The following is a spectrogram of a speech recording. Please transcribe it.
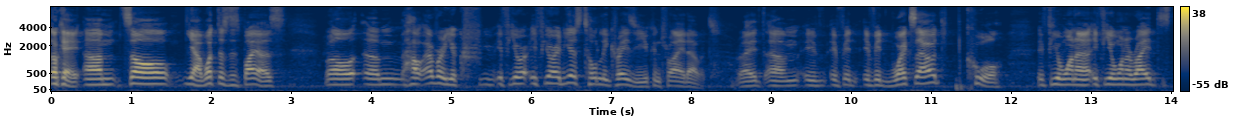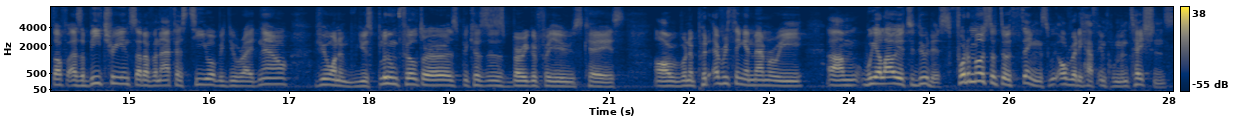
Okay, um, so yeah, what does this buy us? Well, um, however, if, your if your idea is totally crazy, you can try it out, right? Um, if, if, it, if it works out, cool. If you wanna if you wanna write stuff as a B tree instead of an FST, what we do right now, if you want to use Bloom filters because this is very good for your use case, or want to put everything in memory, um, we allow you to do this. For the most of those things, we already have implementations,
